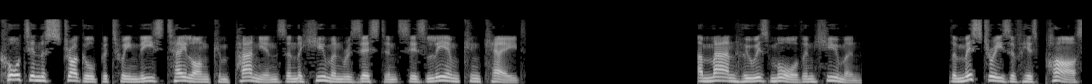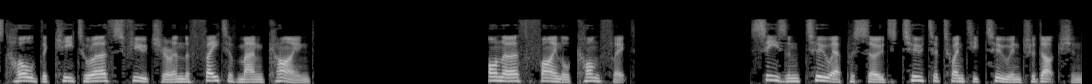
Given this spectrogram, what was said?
Caught in the struggle between these Taelon companions and the human resistance is Liam Kincaid, a man who is more than human. The mysteries of his past hold the key to Earth's future and the fate of mankind. On Earth Final Conflict Season 2 Episodes 2–22 Introduction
